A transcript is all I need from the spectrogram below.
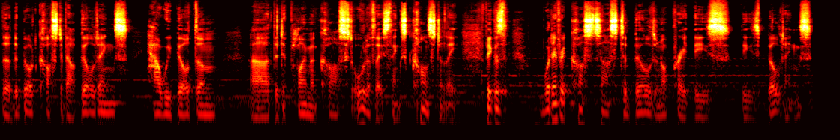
the, the build cost of our buildings, how we build them, uh, the deployment cost, all of those things constantly. Because whatever it costs us to build and operate these, these buildings,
